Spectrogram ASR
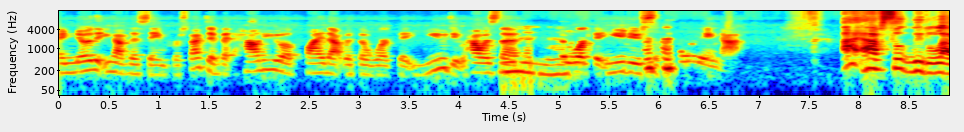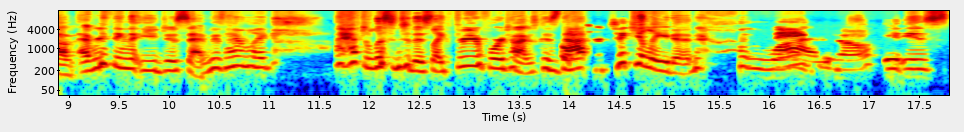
I know that you have the same perspective, but how do you apply that with the work that you do? How is the, mm-hmm. the work that you do supporting that? I absolutely love everything that you just said because I'm like, I have to listen to this like three or four times because that articulated why it is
